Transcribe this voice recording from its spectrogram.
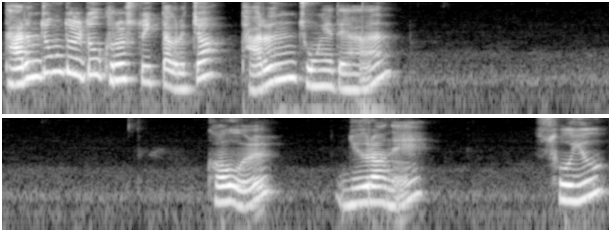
다른 종들도 그럴 수도 있다 그랬죠? 다른 종에 대한 거울 뉴런의 소유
